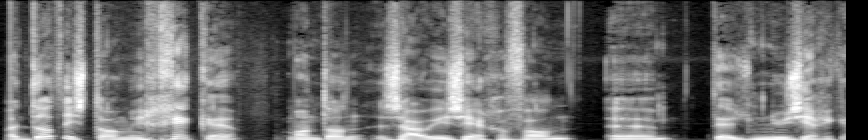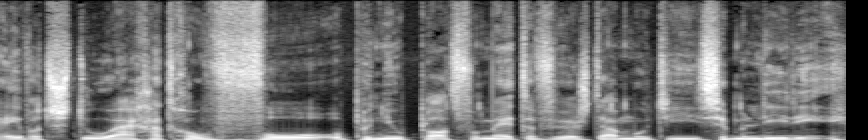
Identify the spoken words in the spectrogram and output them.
Maar dat is dan weer gek, hè? Want dan zou je zeggen van... eh, dus nu zeg ik even wat stoer. Hij gaat gewoon vol op een nieuw platform Metaverse. Daar moet hij maar, leading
